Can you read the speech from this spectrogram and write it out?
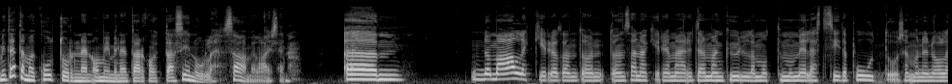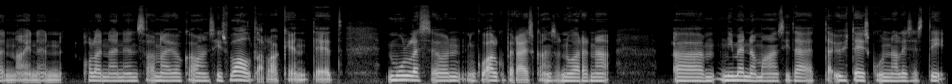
Mitä tämä kulttuurinen omiminen tarkoittaa sinulle saamelaisena? Öm, No mä allekirjoitan tuon, ton sanakirjamääritelmän kyllä, mutta mun mielestä siitä puuttuu semmoinen olennainen, olennainen sana, joka on siis valtarakenteet. Mulle se on niin kuin alkuperäiskansan nuorena ö, nimenomaan sitä, että yhteiskunnallisesti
